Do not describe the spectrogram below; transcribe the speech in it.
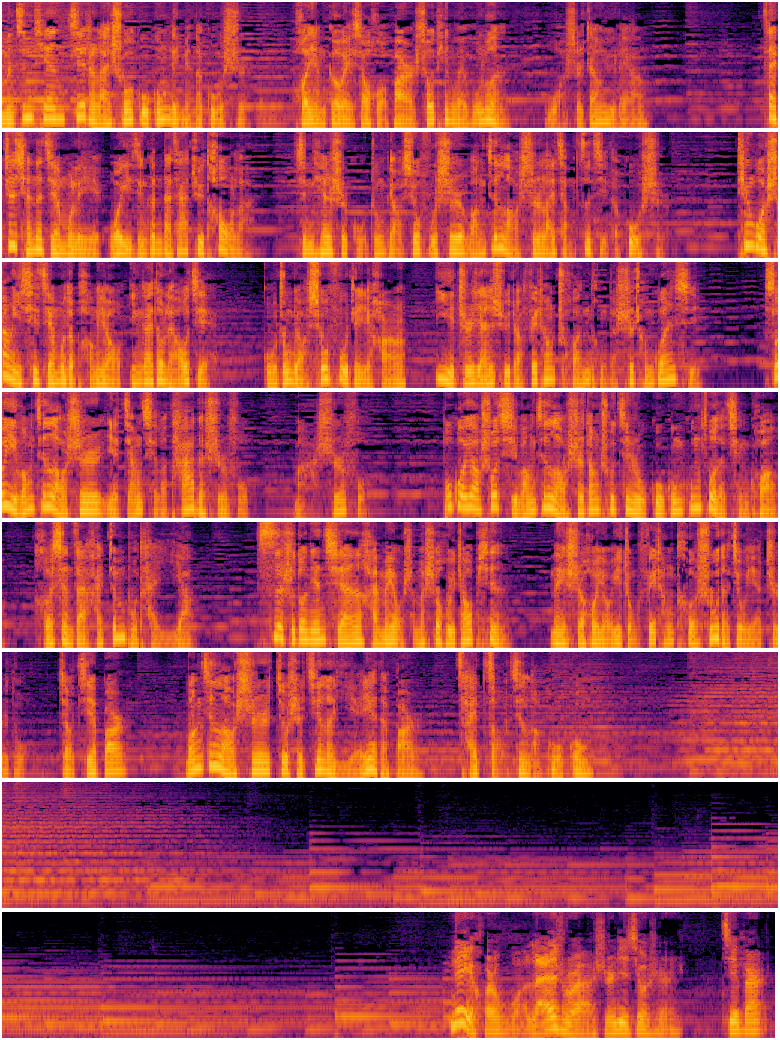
我们今天接着来说故宫里面的故事，欢迎各位小伙伴收听《唯物论》，我是张玉良。在之前的节目里，我已经跟大家剧透了，今天是古钟表修复师王金老师来讲自己的故事。听过上一期节目的朋友应该都了解，古钟表修复这一行一直延续着非常传统的师承关系，所以王金老师也讲起了他的师傅马师傅。不过要说起王金老师当初进入故宫工作的情况，和现在还真不太一样。四十多年前还没有什么社会招聘，那时候有一种非常特殊的就业制度，叫接班儿。王金老师就是接了爷爷的班儿，才走进了故宫。那会儿我来的时候啊，实际就是接班儿，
